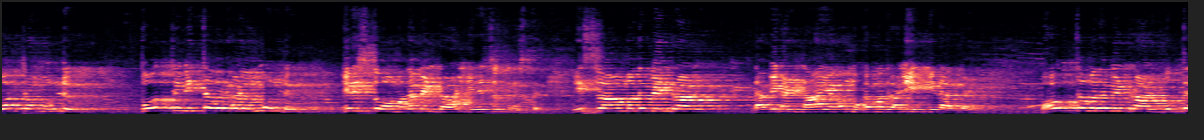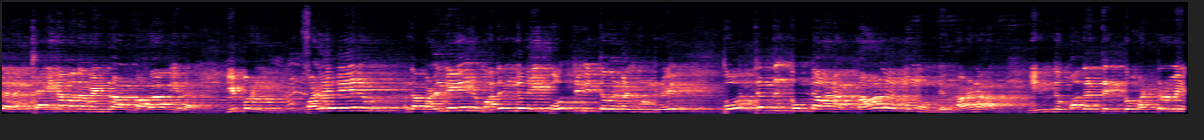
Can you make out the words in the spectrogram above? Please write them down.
தோற்றம் உண்டு. தோற்றுவித்தவர்களும் உண்டு. கிறிஸ்துவ மதம் என்றால் இயேசு கிறிஸ்து. இஸ்லாம் மதம் என்றால் நபிகள் நாயகம் முகமது அலி என்கிறார்கள். பௌத்த மதம் என்றால் புத்தர் ஜைன மதம் என்றால் மகாவீரர். இப்படி பல்வேறு அந்த பல்வேறு மதங்களை தோற்றுவித்தவர்கள் ஒன்று தோற்றத்துக்கு உண்டான காலமும் உண்டு. ஆனால் இந்து மதத்திற்கு மட்டுமே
